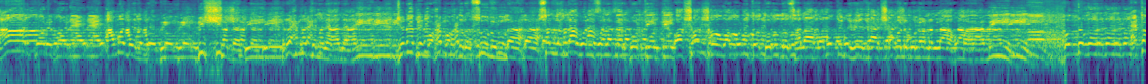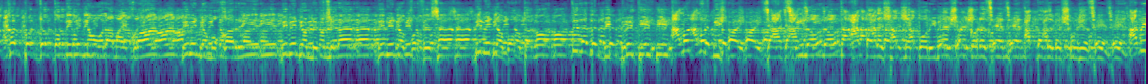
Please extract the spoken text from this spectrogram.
তারপরে পরে আমাদের নবী বন্ধুগণ, এতক্ষণ পর্যন্ত বিভিন্ন কোরআন, বিভিন্ন বিভিন্ন লেকচারার, বিভিন্ন প্রফেসর, বিভিন্ন বিবৃতি বিষয় যা ছিল তা আপনাদের সামনে পরিবেশন করেছেন, আপনাদেরকে শুনিয়েছেন। আমি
